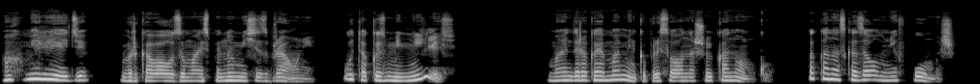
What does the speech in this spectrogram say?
«Ах, миледи!» – ворковала за моей спиной миссис Брауни. «Вы так изменились!» Моя дорогая маменька прислала нашу экономку, как она сказала мне в помощь.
